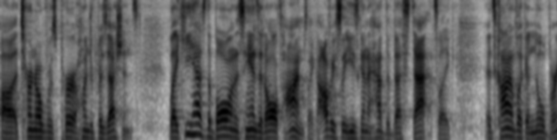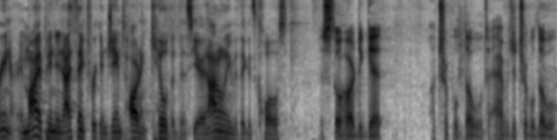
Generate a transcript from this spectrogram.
uh, turnovers per 100 possessions. Like he has the ball in his hands at all times. Like obviously he's gonna have the best stats. Like it's kind of like a no brainer. In my opinion, I think freaking James Harden killed it this year, and I don't even think it's close. It's still hard to get a triple double to average a triple double.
